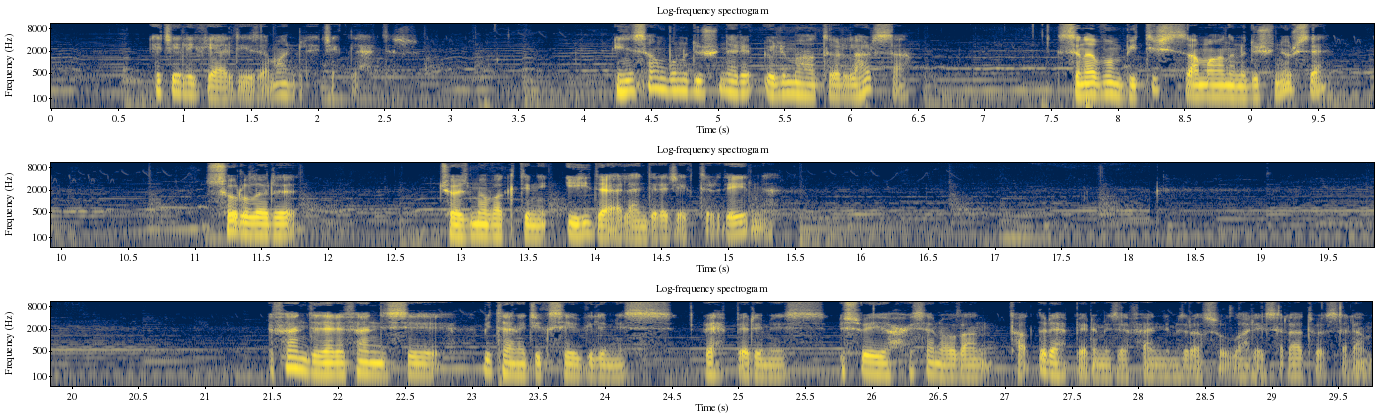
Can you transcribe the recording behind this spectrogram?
eceli geldiği zaman öleceklerdir. İnsan bunu düşünerek ölümü hatırlarsa, sınavın bitiş zamanını düşünürse, soruları çözme vaktini iyi değerlendirecektir değil mi? Efendiler efendisi bir tanecik sevgilimiz, rehberimiz, üsve-i hasen olan tatlı rehberimiz Efendimiz Resulullah Aleyhisselatü Vesselam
